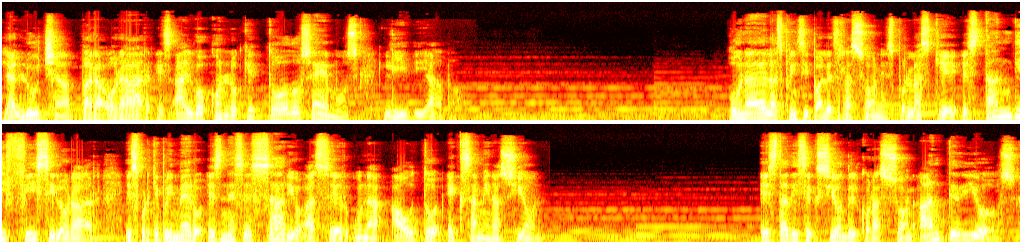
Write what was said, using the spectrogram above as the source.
La lucha para orar es algo con lo que todos hemos lidiado. Una de las principales razones por las que es tan difícil orar es porque primero es necesario hacer una autoexaminación. Esta disección del corazón ante Dios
